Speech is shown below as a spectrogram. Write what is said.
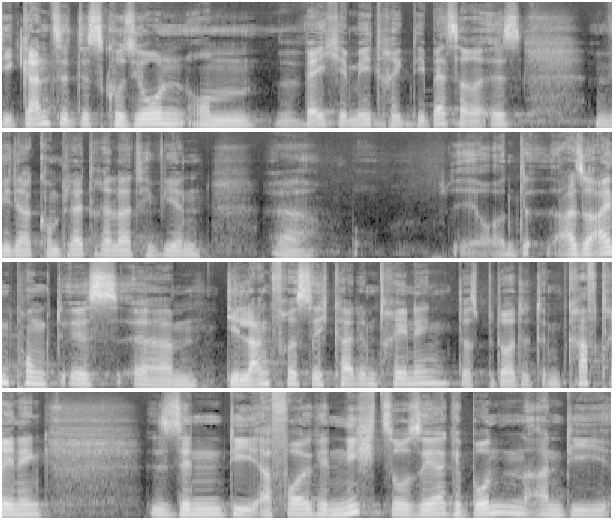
die ganze Diskussion um welche Metrik die bessere ist, wieder komplett relativieren. Äh, und also ein Punkt ist ähm, die Langfristigkeit im Training. Das bedeutet, im Krafttraining sind die Erfolge nicht so sehr gebunden an die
